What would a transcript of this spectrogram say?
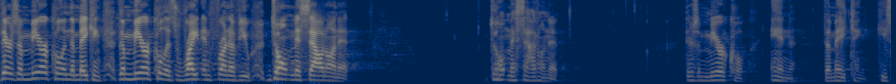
There's a miracle in the making. The miracle is right in front of you. Don't miss out on it. Don't miss out on it. There's a miracle in the making. He's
